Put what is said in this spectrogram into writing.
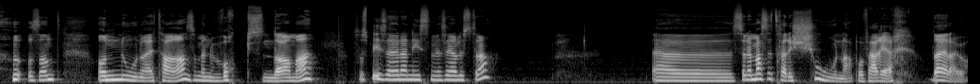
og sånt. Og nå når jeg tar den som en voksen dame, så spiser jeg jo den isen hvis jeg har lyst til det. Uh, så det er masse tradisjoner på ferjer. Det er det jo.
